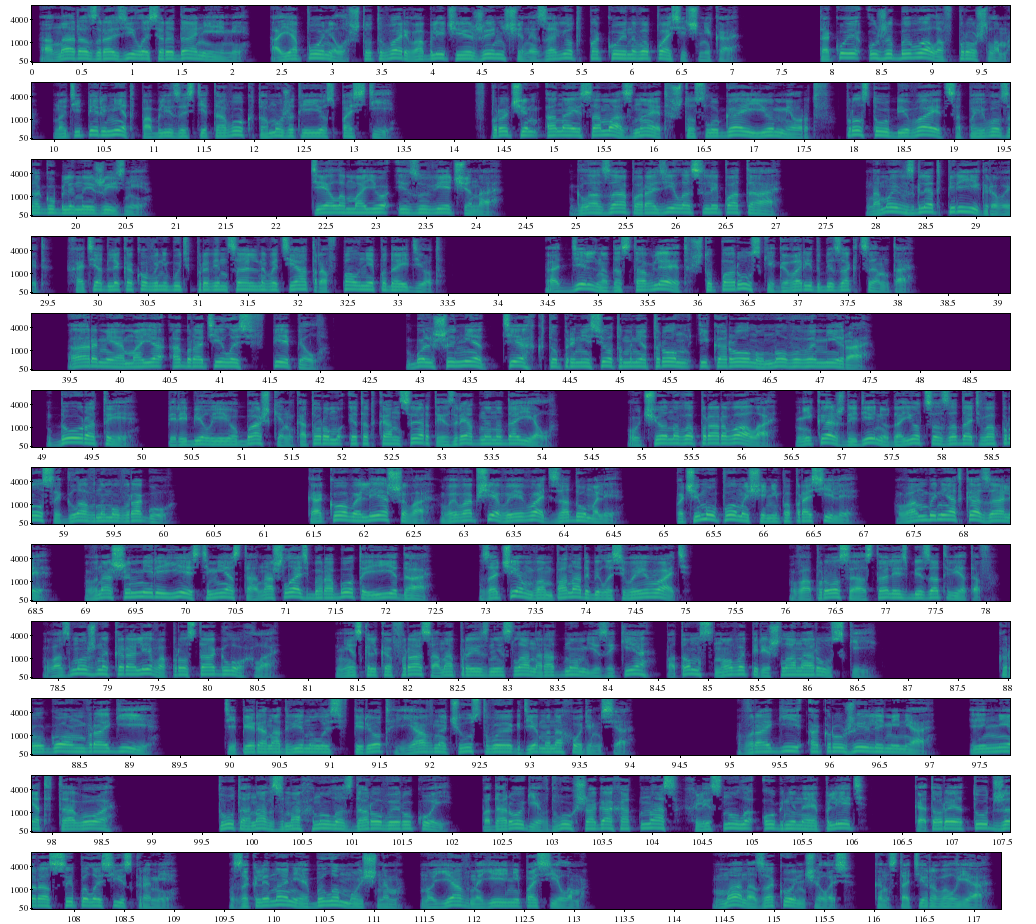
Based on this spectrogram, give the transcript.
Она разразилась рыданиями, а я понял, что тварь в обличии женщины зовет покойного пасечника. Такое уже бывало в прошлом, но теперь нет поблизости того, кто может ее спасти. Впрочем, она и сама знает, что слуга ее мертв, просто убивается по его загубленной жизни. Тело мое изувечено. Глаза поразила слепота. На мой взгляд, переигрывает, хотя для какого-нибудь провинциального театра вполне подойдет. Отдельно доставляет, что по-русски говорит без акцента. Армия моя обратилась в пепел. Больше нет тех, кто принесет мне трон и корону нового мира. «Дура ты!» — перебил ее Башкин, которому этот концерт изрядно надоел. Ученого прорвало, не каждый день удается задать вопросы главному врагу. «Какого лешего вы вообще воевать задумали? Почему помощи не попросили? Вам бы не отказали. В нашем мире есть место, нашлась бы работа и еда. Зачем вам понадобилось воевать?» Вопросы остались без ответов. Возможно, королева просто оглохла. Несколько фраз она произнесла на родном языке, потом снова перешла на русский. «Кругом враги, Теперь она двинулась вперед, явно чувствуя, где мы находимся. «Враги окружили меня, и нет того...» Тут она взмахнула здоровой рукой. По дороге в двух шагах от нас хлестнула огненная плеть, которая тут же рассыпалась искрами. Заклинание было мощным, но явно ей не по силам. «Мана закончилась», — констатировал я.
